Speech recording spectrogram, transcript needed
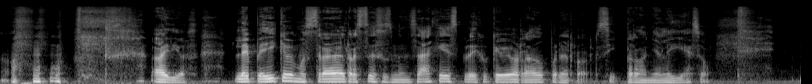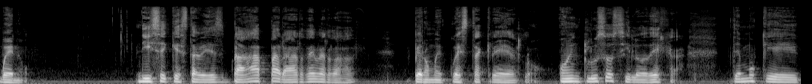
Ay Dios. Le pedí que me mostrara el resto de sus mensajes, pero dijo que había borrado por error. Sí, perdón, ya leí eso. Bueno, dice que esta vez va a parar de verdad, pero me cuesta creerlo. O incluso si lo deja. Temo que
